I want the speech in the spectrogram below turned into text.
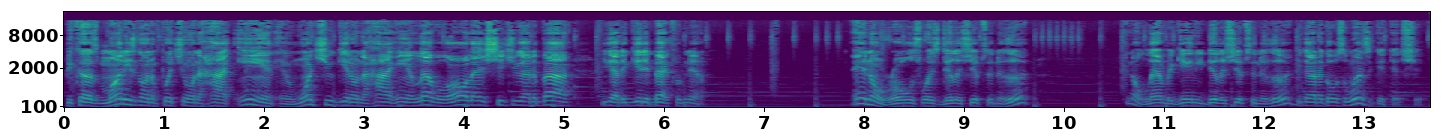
Because money is going to put you on the high end. And once you get on the high end level, all that shit you got to buy, you got to get it back from them. Ain't no Rolls Royce dealerships in the hood. Ain't no Lamborghini dealerships in the hood. You got to go somewhere to get that shit.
